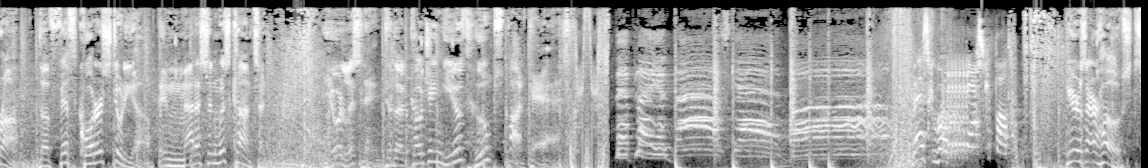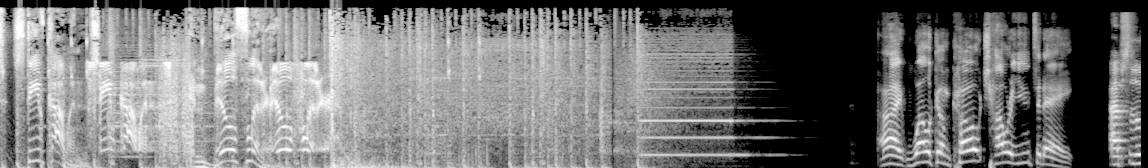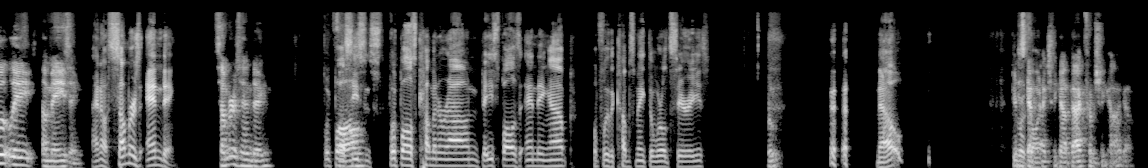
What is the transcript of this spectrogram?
From the fifth quarter studio in Madison, Wisconsin, you're listening to the Coaching Youth Hoops Podcast. They're playing basketball. Basketball. Basketball. Here's our hosts, Steve Collins. Steve Collins. And Bill Flitter. Bill Flitter. All right, welcome, Coach. How are you today? Absolutely amazing. I know summer's ending. Summer's ending. Football Fall. season's football's coming around. Baseball's ending up. Hopefully, the Cubs make the World Series. No, people are got, going. actually got back from Chicago.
